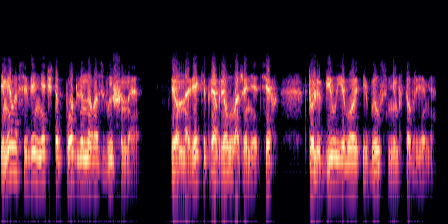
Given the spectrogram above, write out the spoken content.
имело в себе нечто подлинно возвышенное, и он навеки приобрел уважение тех, кто любил его и был с ним в то время.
